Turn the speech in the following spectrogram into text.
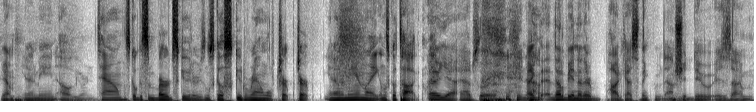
yeah. You know what I mean? Oh, you're in town. Let's go get some bird scooters and let's go scoot around, a little chirp chirp. You know what I mean? Like, let's go talk. Oh, Like, yeah, absolutely. you I think that'll be another podcast I think we Done. should do is um,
